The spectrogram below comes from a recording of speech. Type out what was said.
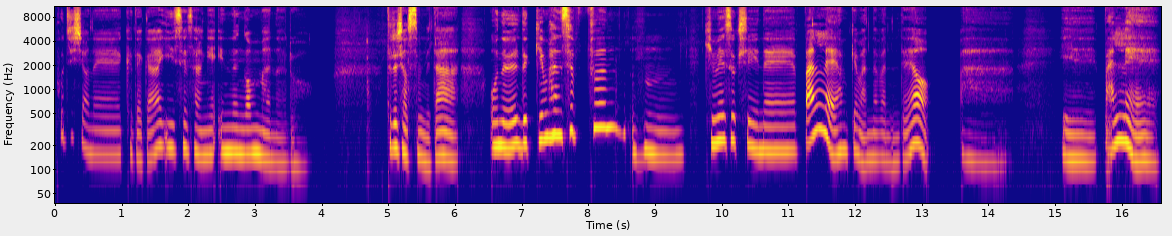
포지션에 그대가 이 세상에 있는 것만으로 들으셨습니다. 오늘 느낌 한 스푼, 음, 김혜숙 시인의 빨래 함께 만나봤는데요. 아, 이 빨래.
